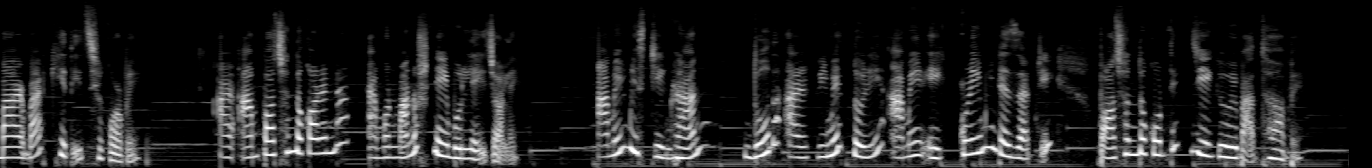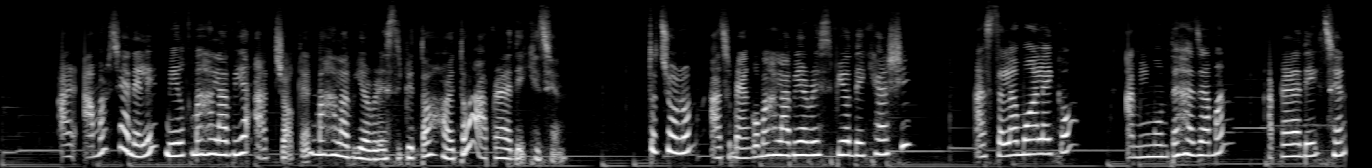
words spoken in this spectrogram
বারবার খেতে ইচ্ছে করবে। আর আম পছন্দ করেন না, এমন মানুষ নেই বললেই চলে। আমের মিষ্টি ঘ্রাণ, দুধ আর ক্রিমের তৈরি আমের এই ক্রিমি ডেজার্টটি পছন্দ করতে যে কেউই বাধ্য হবে। আর আমার চ্যানেলে মিল্ক মাহালাভিয়া আর চকলেট মাহালাভিয়ার রেসিপি তো হয়তো আপনারা দেখেছেন। তো চলুন, আজ ম্যাঙ্গো মাহালাভিয়ার রেসিপিও দেখে আসি। আসসালামু আলাইকুম, আমি মুনতাহা জামান। আপনারা দেখছেন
